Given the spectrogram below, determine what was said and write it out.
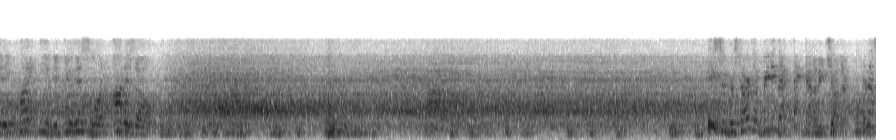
and he might need to do this one on his own. These superstars are beating the heck out of each other, and this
